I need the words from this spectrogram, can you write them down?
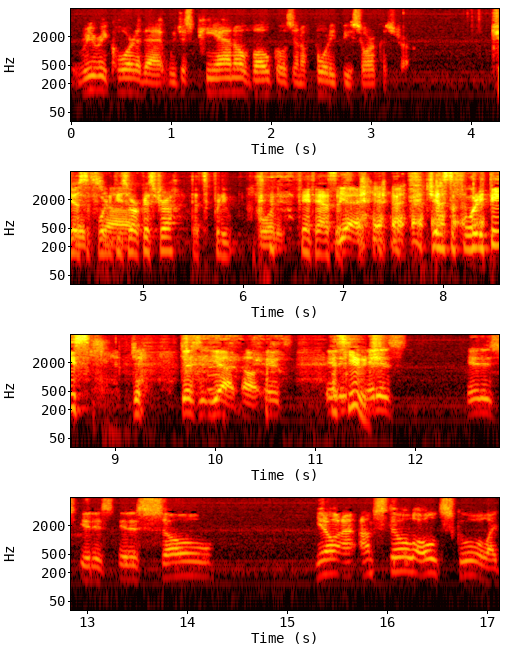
re-recorded that with just piano, vocals, and a 40-piece orchestra. Just it's, a 40-piece uh, orchestra? That's pretty 40. fantastic. Yeah, just a 40-piece. Just, just, yeah. No, it's it's it, huge. It is it is it is it is so you know I, am still old school like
